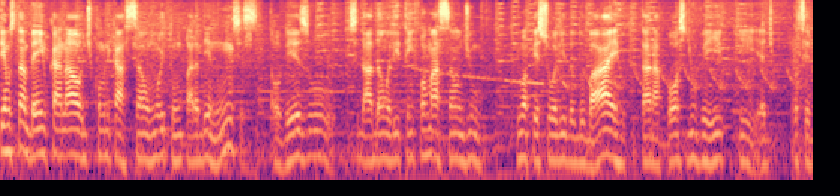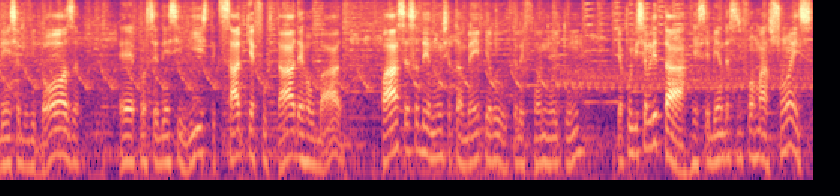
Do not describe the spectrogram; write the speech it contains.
Temos também o canal de comunicação 181 para denúncias. Talvez o cidadão ali tenha informação de, um, de uma pessoa ali do, do bairro que está na posse de um veículo que é de procedência duvidosa, é procedência ilícita, que sabe que é furtado, é roubado. Faça essa denúncia também pelo telefone 181, que a Polícia Militar, recebendo essas informações,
